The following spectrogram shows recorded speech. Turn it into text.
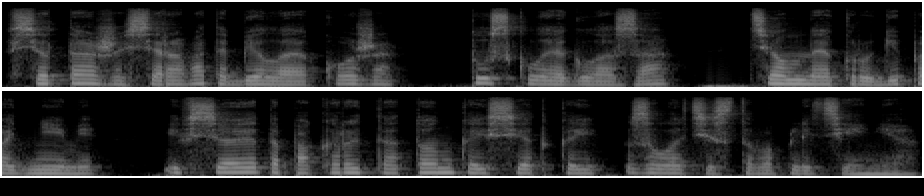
Все та же серовато-белая кожа, тусклые глаза, темные круги под ними, и все это покрыто тонкой сеткой золотистого плетения.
